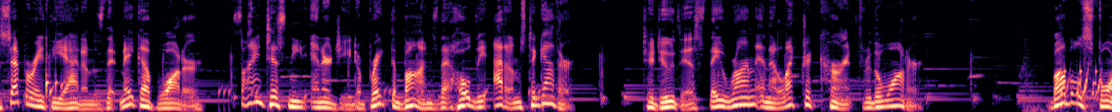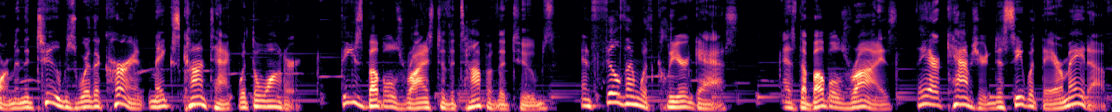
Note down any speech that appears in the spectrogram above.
separate the atoms that make up water, scientists need energy to break the bonds that hold the atoms together. To do this, they run an electric current through the water. Bubbles form in the tubes where the current makes contact with the water. These bubbles rise to the top of the tubes and fill them with clear gas. As the bubbles rise, they are captured to see what they are made of.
